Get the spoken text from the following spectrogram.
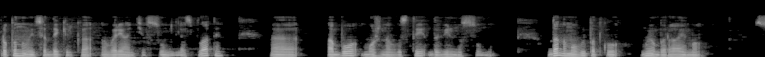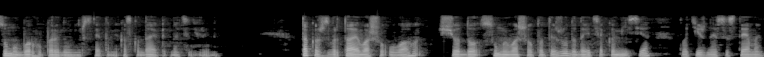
пропонується декілька варіантів сум для сплати, е, або можна ввести довільну суму. В даному випадку ми обираємо суму боргу перед університетом, яка складає 15 гривень. Також звертаю вашу увагу, що до суми вашого платежу додається комісія платіжної системи,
